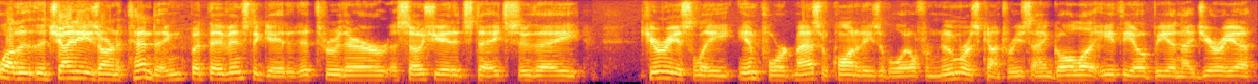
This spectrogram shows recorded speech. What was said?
Well, the, the, Chinese aren't attending, but they've instigated it through their associated states, who they curiously import massive quantities of oil from numerous countries Angola, Ethiopia, Nigeria,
